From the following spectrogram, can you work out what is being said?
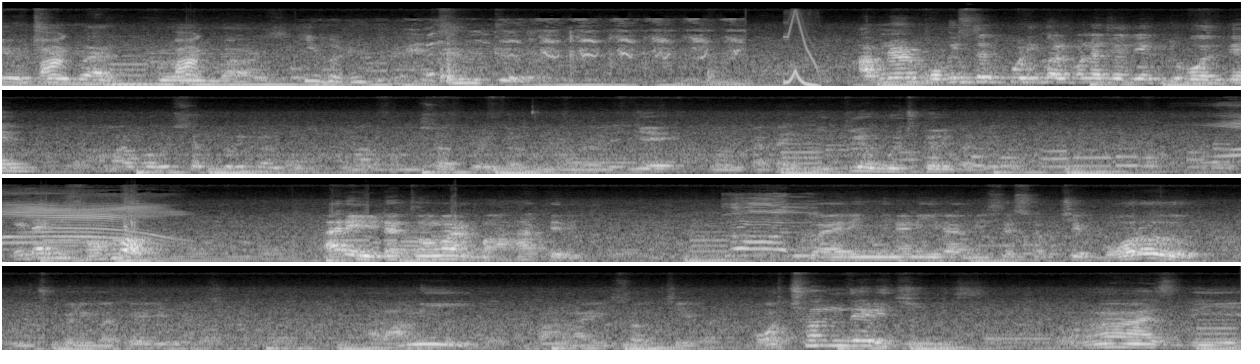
ইউটিউবার ক্রোমবার্স ইউটিউব আপনার ভবিষ্যৎ পরিকল্পনা যদি একটু বলতেন। আমার ভবিষ্যৎ পরিকল্পনা আমার ভবিষ্যৎ পরিকল্পনা হলো যে কলকাতায় দ্বিতীয় বুজ কলিপাবে এটা কি সম্ভব? আরে এটা তো আমার বাঁ হাতের ওয়ার ইঞ্জিনিয়ারিংরা বিশ্বের সবচেয়ে বড় বুজ কলিপা তৈরি করেছে। আর আমি বাঙালির সবচেয়ে পছন্দের জিনিস মাছ দিয়ে।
